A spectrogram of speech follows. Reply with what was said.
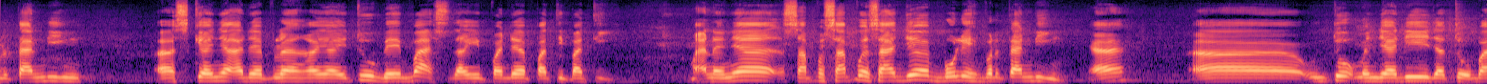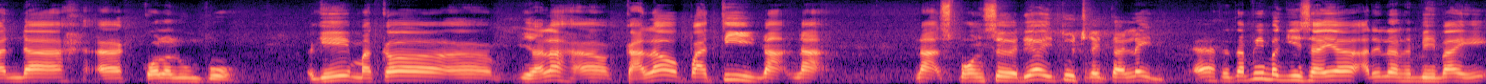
bertanding uh, sekiranya ada pilihan raya itu bebas daripada parti-parti. Maknanya siapa-siapa saja boleh bertanding ya, uh, untuk menjadi Datuk Bandar uh, Kuala Lumpur. Okey, maka uh, ialah uh, kalau parti nak nak nak sponsor dia itu cerita lain. Ya. Tetapi bagi saya adalah lebih baik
